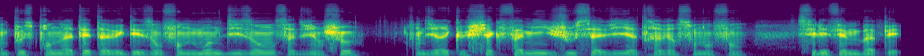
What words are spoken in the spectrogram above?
on peut se prendre la tête avec des enfants de moins de 10 ans, ça devient chaud. On dirait que chaque famille joue sa vie à travers son enfant. C'est l'effet Mbappé.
